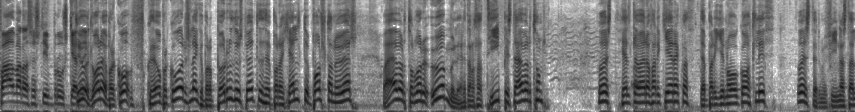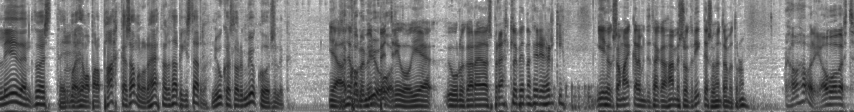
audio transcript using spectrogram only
hvað var það sem Steve Bruce gerði? Djúvill voru þeir bara, gó- þeir voru bara góður í þessu leik Bara börðust betur, þeir bara heldu boltanu vel Og Everton voru ömulir Þetta er náttúrulega típist Everton. Þú veist, heldur að vera að fara að gera eitthvað. Þetta er bara ekki nógu gott lið. Þú veist, þeir eru með fínasta lið En þú veist, þeir, mm. þeir má bara pakka saman Og hefnar að það ekki stærra Newcastle voru mjög góður í þessu leik. Já, Það þeir voru mjög betri og ég við voru eitthvað að ræða sprettlöp hérna fyrir helgi. Ég hugsa að Mækara myndi taka Hamis Rodríguez á 100 metrunum. Já, það var ég áhugavert.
